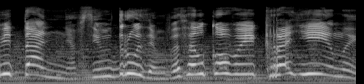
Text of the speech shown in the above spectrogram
вітання всім друзям веселкової країни.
